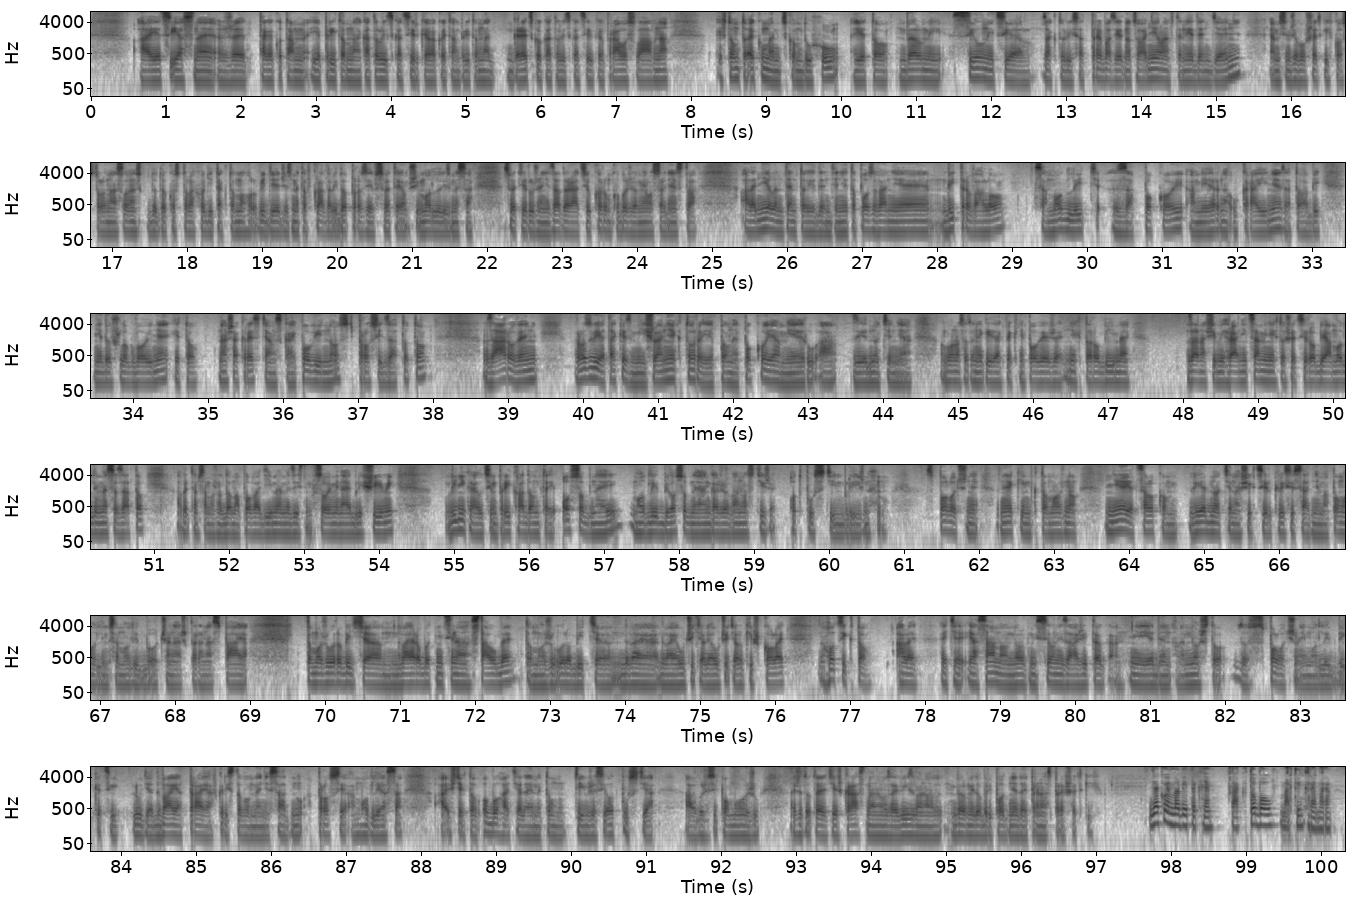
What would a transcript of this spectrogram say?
A je jasné, že tak ako tam je prítomná katolícka církev, ako je tam prítomná grécko-katolícka církev pravoslávna, v tomto ekumenickom duchu je to veľmi silný cieľ, za ktorý sa treba zjednocovať nielen v ten jeden deň. Ja myslím, že vo všetkých kostoloch na Slovensku, kto do kostola chodí, tak to mohol vidieť, že sme to vkladali do prozie v Svetej Omši, modlili sme sa Svetý rúženec, adoráciu, korunku Božieho milosrdenstva. Ale nie len tento jeden deň, je to pozvanie vytrvalo sa modliť za pokoj a mier na Ukrajine, za to, aby nedošlo k vojne. Je to naša kresťanská je povinnosť prosiť za toto. Zároveň rozvíja také zmýšľanie, ktoré je plné pokoja, mieru a zjednotenia. Ono sa to niekedy tak pekne povie, že nech to robíme za našimi hranicami, nech to všetci robia a modlíme sa za to a pritom sa možno doma povadíme medzi tým svojimi najbližšími. Vynikajúcim príkladom tej osobnej modlitby, osobnej angažovanosti, že odpustím blížnemu spoločne s niekým, kto možno nie je celkom v jednote našich cirkví, si sadnem a pomodlím sa modlitbu očenáš, ktorá nás spája. To môžu urobiť eh, dvaja robotníci na stavbe, to môžu urobiť eh, dvaja, dvaja učiteľi a učiteľky v škole, hoci kto. Ale viete, ja sám mám veľmi silný zážitok a nie jeden, ale množstvo zo spoločnej modlitby, keď si ľudia dvaja, traja v Kristovom mene sadnú a prosia a modlia sa a ešte to obohatia, dajme tomu, tým, že si odpustia alebo že si pomôžu. Takže toto je tiež krásna naozaj výzva na veľmi dobrý podnet aj pre nás, pre všetkých. Ďakujem veľmi pekne. Tak to bol Martin Kramara.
